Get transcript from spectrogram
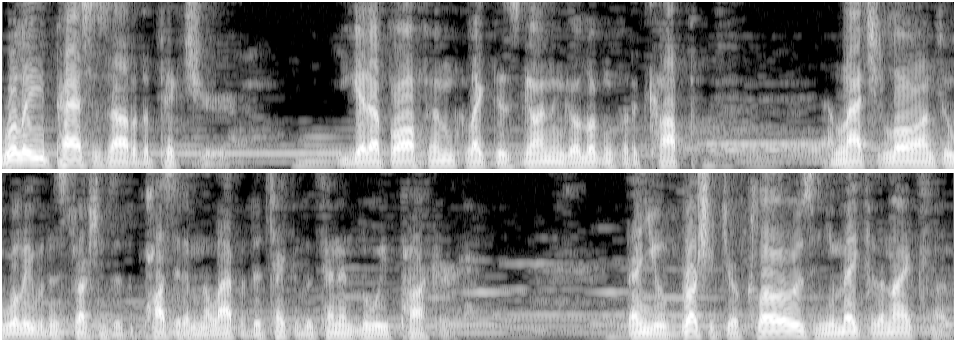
Willie passes out of the picture. You get up off him, collect his gun, and go looking for the cop, and latch law onto Willie with instructions to deposit him in the lap of Detective Lieutenant Louis Parker. Then you brush at your clothes and you make for the nightclub.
